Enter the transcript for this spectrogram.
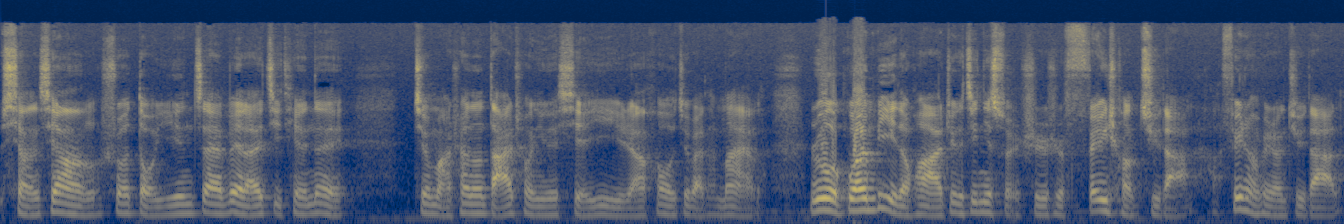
想象说抖音在未来几天内就马上能达成一个协议，然后就把它卖了。如果关闭的话，这个经济损失是非常巨大的，非常非常巨大的。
